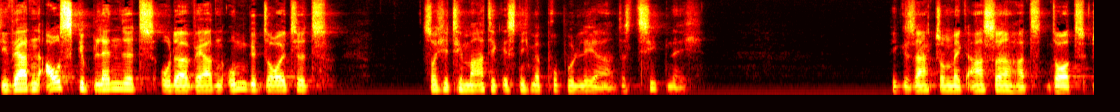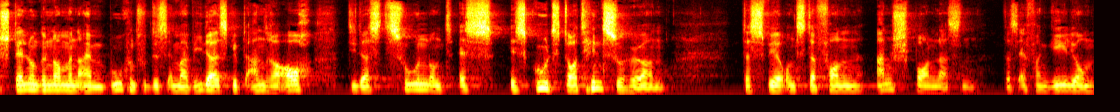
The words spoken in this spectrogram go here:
die werden ausgeblendet oder werden umgedeutet. Solche Thematik ist nicht mehr populär. Das zieht nicht. Wie gesagt, John MacArthur hat dort Stellung genommen in einem Buch und tut es immer wieder. Es gibt andere auch, die das tun und es ist gut, dorthin zu hören, dass wir uns davon anspornen lassen, das Evangelium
